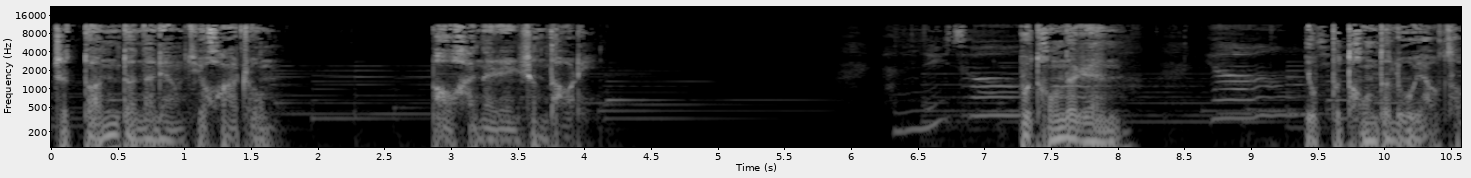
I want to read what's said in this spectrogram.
这短短的两句话中，包含的人生道理。不同的人，有不同的路要走。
